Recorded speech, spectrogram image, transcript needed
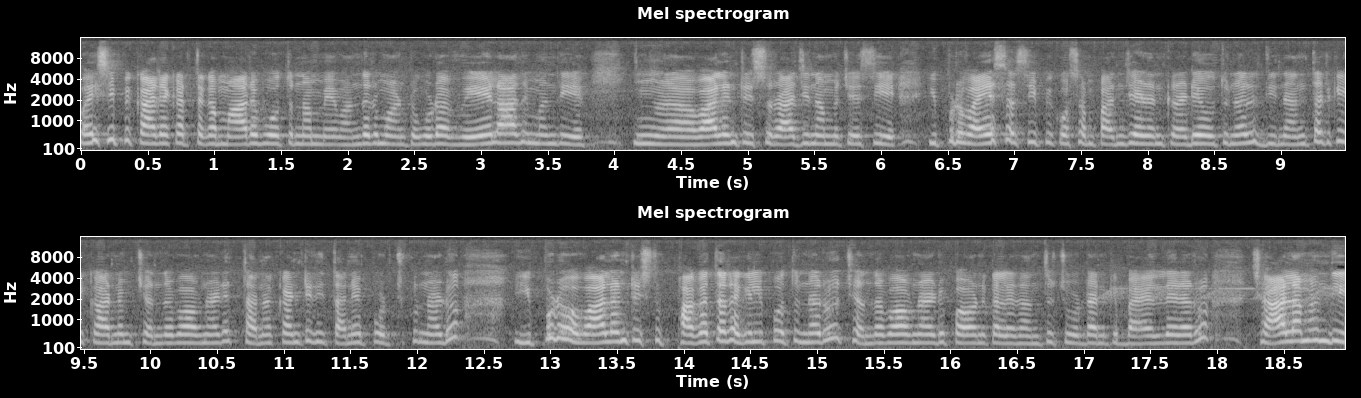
వైసీపీ కార్యకర్తగా మారిపోతున్నాం మేమందరం అంటూ కూడా వేలాది మంది వాలంటీర్స్ రాజీనామా చేసి ఇప్పుడు వైఎస్ఆర్సీపీ కోసం పనిచేయడానికి రెడీ అవుతున్నారు. దీని అంతటికీ కారణం చంద్రబాబు నాయుడు. తన కంటిని తనే పొడుచుకున్నాడు. ఇప్పుడు వాలంటీర్స్ పగత రగిలిపోతున్నారు చంద్రబాబు నాయుడు పవన్ కళ్యాణ్ అంతా చూడడానికి బయలుదేరారు. చాలామంది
